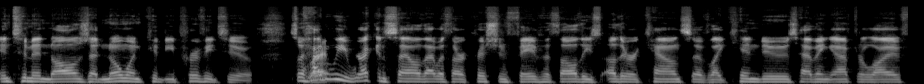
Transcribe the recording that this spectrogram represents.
intimate knowledge that no one could be privy to. So how right. do we reconcile that with our Christian faith with all these other accounts of like Hindus having afterlife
